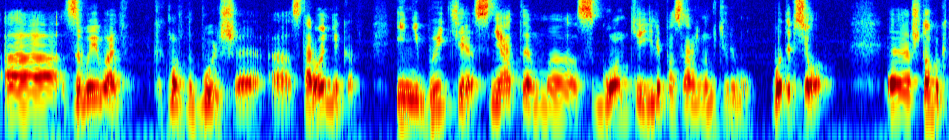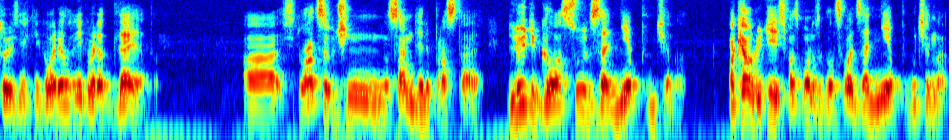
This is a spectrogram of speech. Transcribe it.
а, – завоевать как можно больше а, сторонников и не быть снятым а, с гонки или посаженным в тюрьму. Вот и все. Э, что бы кто из них ни говорил, они говорят для этого. А ситуация очень, на самом деле, простая. Люди голосуют за не Путина. Пока у людей есть возможность голосовать за не Путина,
